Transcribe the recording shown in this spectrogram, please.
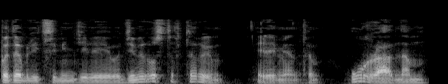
по таблице Менделеева 92-м элементом – ураном.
